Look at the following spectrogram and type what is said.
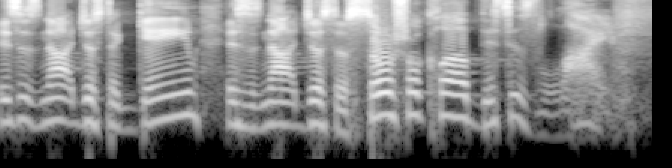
This is not just a game. This is not just a social club. This is life.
